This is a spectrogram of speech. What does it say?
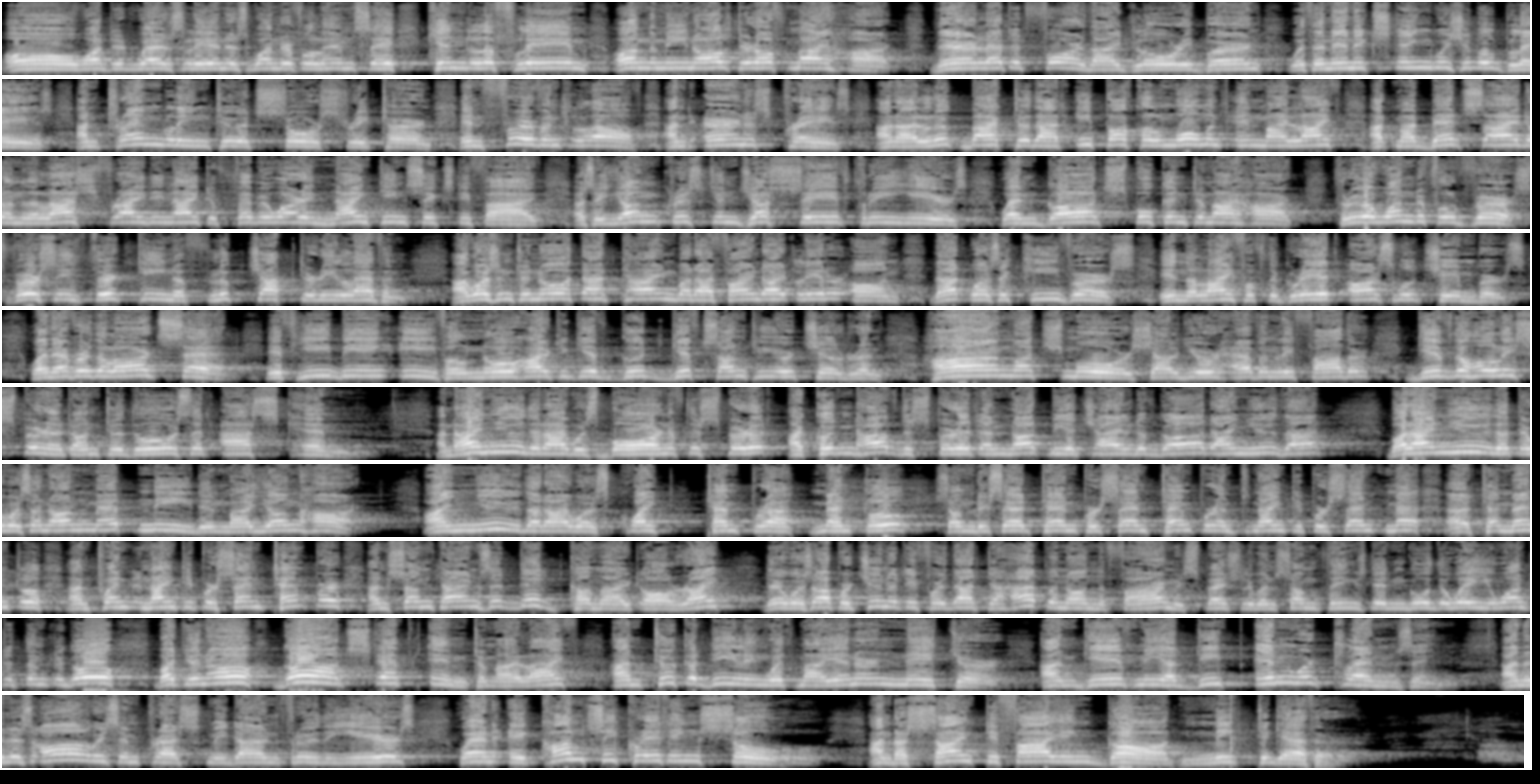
Oh, what did Wesley in his wonderful hymn say? Kindle a flame on the mean altar of my heart. There let it for thy glory burn with an inextinguishable blaze, and trembling to its source return, in fervent love and earnest praise. And I look back to that epochal moment in my life at my bedside on the last Friday night of February 1965, as a young Christian just saved three years, when God spoke into my heart through a wonderful verse, verse 13 of Luke chapter 11. I wasn't to know at that time, but I found out later on that was a key verse in the life of the great Oswald Chambers. Whenever the Lord said, if ye being evil know how to give good gifts unto your children, how much more shall your heavenly Father give the Holy Spirit unto those that ask him? And I knew that I was born of the Spirit. I couldn't have the Spirit and not be a child of God. I knew that. But I knew that there was an unmet need in my young heart. I knew that I was quite temperamental. Somebody said 10% temper and 90% me, uh, mental and 20, 90% temper. And sometimes it did come out all right there was opportunity for that to happen on the farm, especially when some things didn't go the way you wanted them to go. But you know, God stepped into my life and took a dealing with my inner nature and gave me a deep inward cleansing. And it has always impressed me down through the years when a consecrating soul and a sanctifying God meet together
